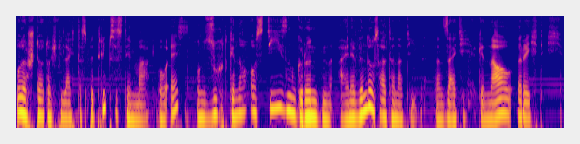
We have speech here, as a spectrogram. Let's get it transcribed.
Oder stört euch vielleicht das Betriebssystem Mac OS und sucht genau aus diesen Gründen eine Windows-Alternative. Dann seid ihr hier genau richtig.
